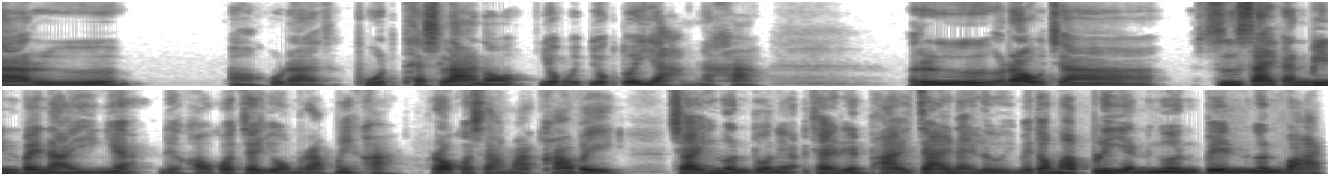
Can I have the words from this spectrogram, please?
ลาหรืออ๋อครูดาพูดเทสลาเนาะยกยกตัวอย่างนะคะ หรือเราจะซื้อสายการบินไปไหนอย่างเงี้ย เดี๋ยวเขาก็จะยอมรับไหมคะ เราก็สามารถเข้าไป ใช้เงินตัวเนี้ยใช้เหรียญพายจ่ายได้เลย ไม่ต้องมาเปลี่ยนเงินเป็นเงินบาท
